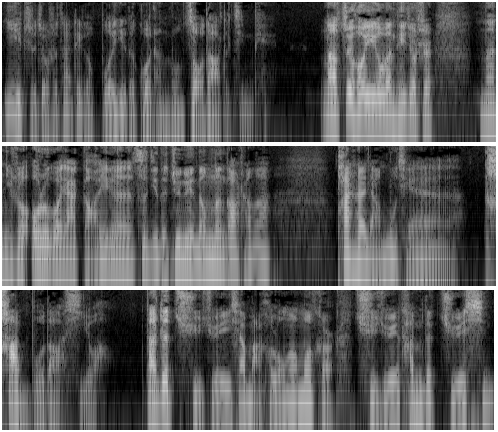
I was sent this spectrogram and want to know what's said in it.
一直就是在这个博弈的过程中走到的今天。那最后一个问题就是，那你说欧洲国家搞一个自己的军队能不能搞成啊？坦率讲，目前看不到希望。但这取决于像马克龙啊、默克尔，取决于他们的决心。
